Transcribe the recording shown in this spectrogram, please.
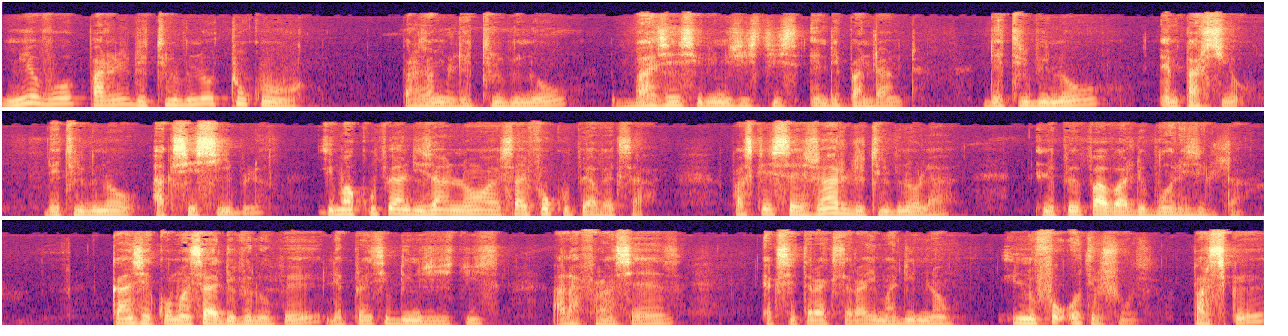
mieux vaut parler de tribunaux tout court. Par exemple, des tribunaux basés sur une justice indépendante, des tribunaux impartiaux, des tribunaux accessibles. Il m'a coupé en disant non, ça, il faut couper avec ça. Parce que ce genre de tribunaux-là ne peut pas avoir de bons résultats. Quand j'ai commencé à développer les principes d'une justice à la française, etc., etc., il m'a dit non, il nous faut autre chose. Parce que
